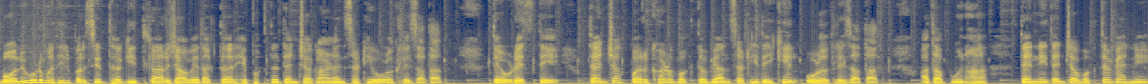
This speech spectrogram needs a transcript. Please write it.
बॉलिवूडमधील प्रसिद्ध गीतकार जावेद अख्तर हे फक्त त्यांच्या गाण्यांसाठी ओळखले जातात. तेवढेच ते त्यांच्या परखड वक्तव्यांसाठी देखील ओळखले जातात. आता पुन्हा त्यांनी त्यांच्या वक्तव्यांनी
